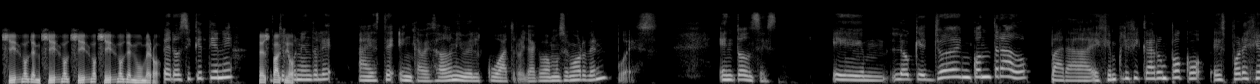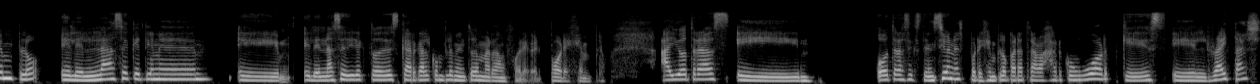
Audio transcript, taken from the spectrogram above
Signo de signo, signo, signo de número. pero sí que tiene Estoy Espacio. poniéndole a este encabezado nivel 4, ya que vamos en orden, pues. Entonces, em, lo que yo he encontrado para ejemplificar un poco es, por ejemplo, el enlace que tiene, eh, el enlace directo de descarga al complemento de Markdown Forever, por ejemplo. Hay otras, eh, otras extensiones, por ejemplo, para trabajar con Word, que es el Writash,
